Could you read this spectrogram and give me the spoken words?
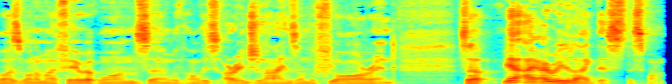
was one of my favorite ones uh, with all these orange lines on the floor, and so yeah, I, I really like this this one.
